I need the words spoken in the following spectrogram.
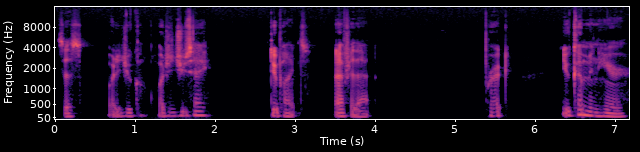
Says, what did you what did you say? Two pints. After that. Brick, you come in here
